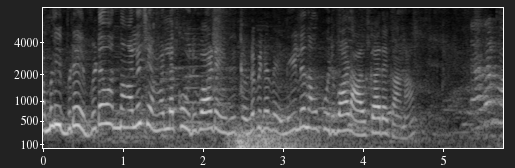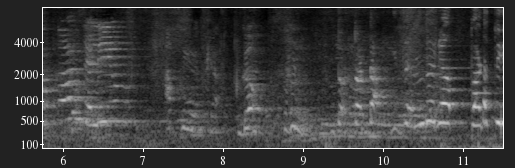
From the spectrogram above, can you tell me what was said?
നമ്മൾ ഇവിടെ എവിടെ വന്നാലും ചെമ്മലിലൊക്കെ ഒരുപാട് എഴുതിയിട്ടുണ്ട്. പിന്നെ വെളിയിൽ നമുക്ക് ഒരുപാട് ആൾക്കാരെ കാണാം. പടത്തി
